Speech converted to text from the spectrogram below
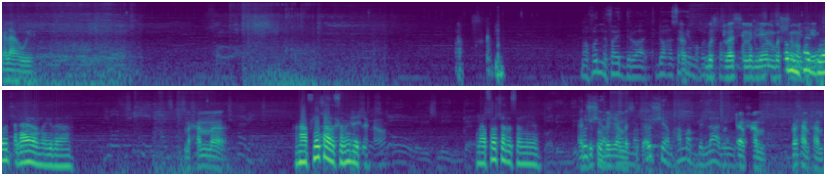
يا لهوي. المفروض نفايت دلوقتي. دوحه صحي المفروض بص. بس ميد لين بص ميد لين. دلوقتي؟ حالا يا جدعان. محمد. أنا هفلاش على سمير. أنا هفلاش على سمير. يا vision بس. خش يا محمد بالله عليك. يا محمد. روح يا محمد.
